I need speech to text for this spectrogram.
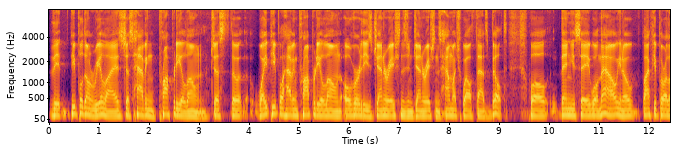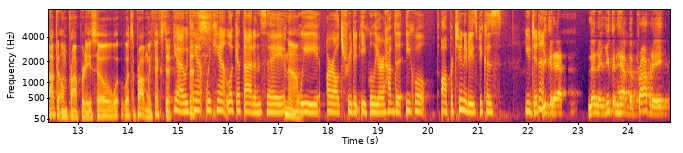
the people don't realize just having property alone, just the white people having property alone over these generations and generations, how much wealth that's built. Well, then you say, well, now you know black people are allowed to own property. So what's the problem? We fixed it. Yeah, we that's, can't we can't look at that and say no. we are all treated equally or have the equal opportunities because you didn't. You could have Linda. You can have the property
